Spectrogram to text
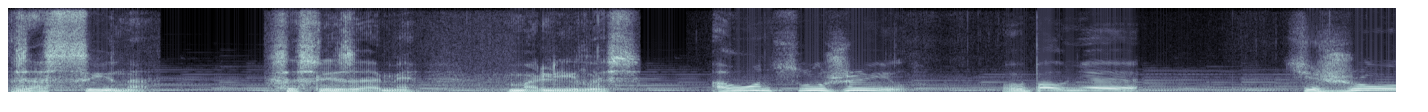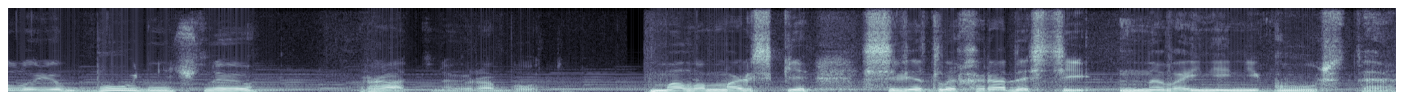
За сына со слезами молилась. А он служил, выполняя тяжелую, будничную, ратную работу. Маломальски светлых радостей на войне не густо.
